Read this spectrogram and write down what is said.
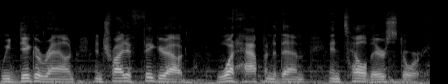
we dig around, and try to figure out what happened to them and tell their story.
